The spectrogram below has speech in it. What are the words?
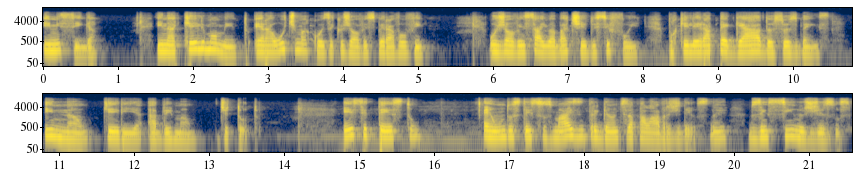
e me siga. E naquele momento era a última coisa que o jovem esperava ouvir. O jovem saiu abatido e se foi, porque ele era apegado aos seus bens e não queria abrir mão de tudo. Esse texto é um dos textos mais intrigantes da palavra de Deus, né? Dos ensinos de Jesus.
